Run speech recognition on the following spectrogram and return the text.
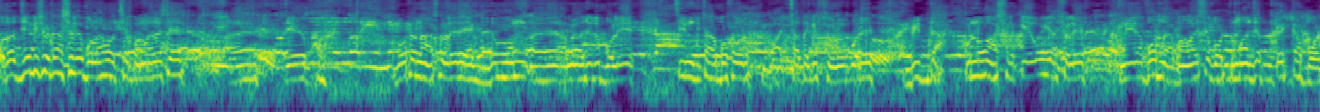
অর্থাৎ যে বিষয়টা আসলে বলা হচ্ছে বাংলাদেশে আহ, ঘটনা আসলে একদম আমরা যদি বলি তিন চার বছর বাচ্চা থেকে শুরু করে বৃদ্ধা, কোনো আসলে কেউই আসলে নিরাপদ না। বাংলাদেশে বর্তমান যে প্রেক্ষাপট,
